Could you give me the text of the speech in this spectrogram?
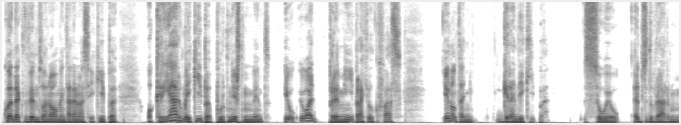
quando é que devemos ou não aumentar a nossa equipa ou criar uma equipa, porque neste momento eu, eu olho para mim para aquilo que faço, eu não tenho grande equipa. Sou eu a desdobrar-me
